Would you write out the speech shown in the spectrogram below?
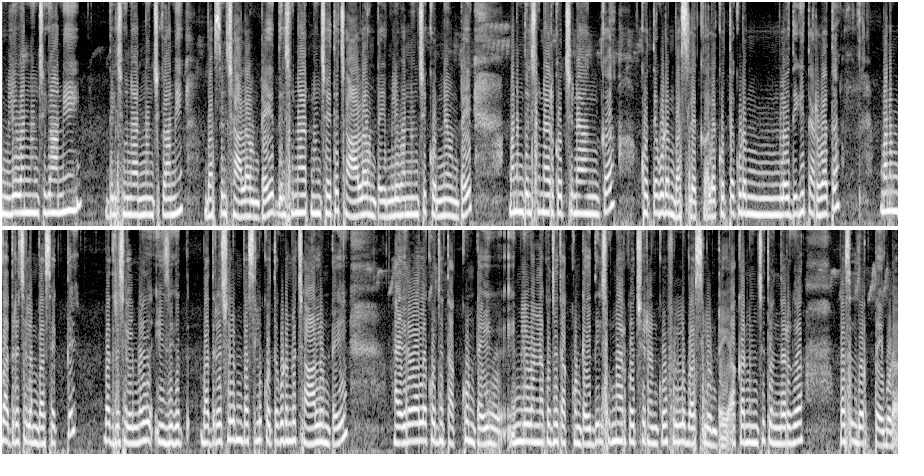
ఇమ్లివన్ నుంచి కానీ దిల్సునార్ నుంచి కానీ బస్సులు చాలా ఉంటాయి. దిల్సునార్ నుంచి అయితే చాలా ఉంటాయి. ఇమ్లివన్ నుంచి కొన్ని ఉంటాయి. మనం దిల్సునార్కి వచ్చినాక కొత్తగూడెం బస్సులు ఎక్కాలి. కొత్తగూడెంలో దిగి తర్వాత మనం భద్రాచలం బస్ ఎక్కితే భద్రాచలంలో ఈజీగా భద్రాచలం బస్సులు కొత్తగూడెంలో చాలా ఉంటాయి. హైదరాబాద్లో కొంచెం తక్కువ ఉంటాయి. ఇమ్లివన్లో కొంచెం తక్కువ ఉంటాయి. దిల్సుకున్నార్కి వచ్చారనుకో ఫుల్ బస్సులు ఉంటాయి. అక్కడ నుంచి తొందరగా బస్సులు దొరుకుతాయి కూడా.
